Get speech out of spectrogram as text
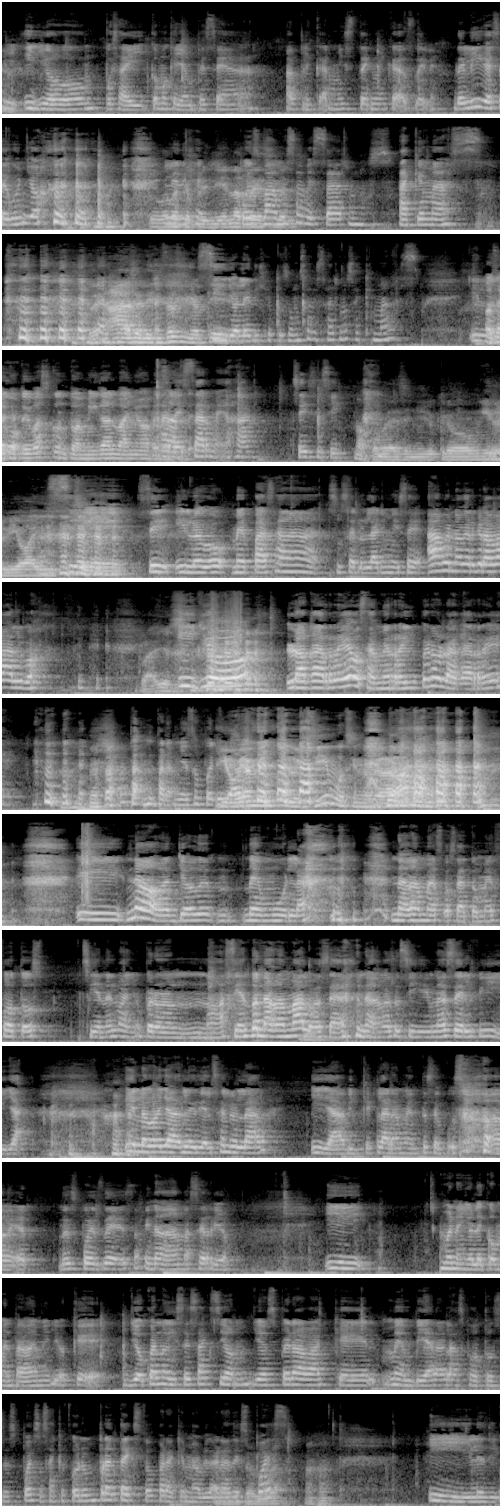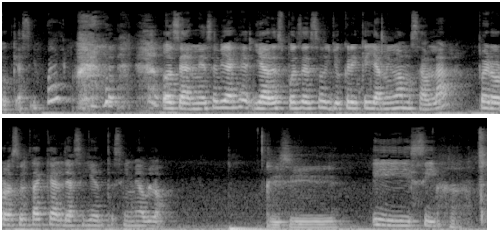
Y, y yo, pues ahí como que ya empecé a aplicar mis técnicas de, de ligue, según yo. Todo lo le que dije, aprendí en las pues redes vamos a besarnos. ¿A qué más? Ah, o sea, le dijiste al señor que. Sí, yo le dije, pues vamos a besarnos, ¿a qué más? Y O sea que tú ibas con tu amiga al baño a a besarte. besarme, ajá. Sí, sí, sí. No, pobre señor, yo creo hirvió ahí. Sí, Sí. sí, y luego me pasa su celular y me dice, ah, bueno, a ver, graba algo. Rayos. Y yo lo agarré, o sea, me reí, pero lo agarré. Pa- para mí eso fue Y obviamente lo hicimos y nos grabamos. Y no, yo de, de mula, nada más, o sea, tomé fotos, sí en el baño, pero no haciendo nada malo, o sea, nada más así una selfie y ya. Y luego ya le di el celular y ya vi que claramente se puso a ver después de eso y nada más se rió. Y bueno, yo le comentaba a Emilio que yo cuando hice esa acción, yo esperaba que él me enviara las fotos después, o sea, que fuera un pretexto para que me hablara después. Ajá. Y les digo que así fue. o sea, en ese viaje, ya después de eso, yo creí que ya no íbamos a hablar, pero resulta que al día siguiente sí me habló. Y sí. Y sí,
